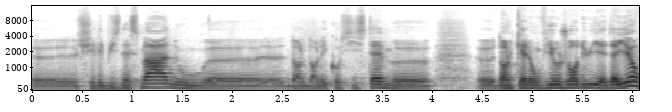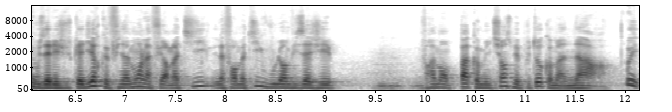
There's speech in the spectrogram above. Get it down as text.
euh, chez les businessmen ou euh, dans, l'écosystème dans lequel on vit aujourd'hui. Et d'ailleurs, vous allez jusqu'à dire que finalement l'informatique, vous l'envisagez vraiment pas comme une science, mais plutôt comme un art. Oui,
